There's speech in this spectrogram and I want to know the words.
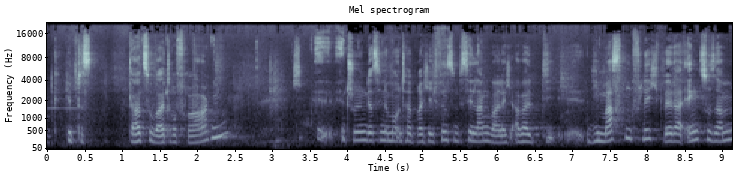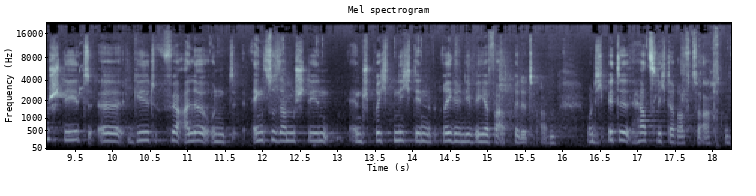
Okay. Gibt es dazu weitere Fragen? Ich, äh, Entschuldigung, dass ich nochmal unterbreche. Ich finde es ein bisschen langweilig, aber die, die, Maskenpflicht, wer da eng zusammensteht, äh, gilt für alle und eng zusammenstehen entspricht nicht den Regeln, die wir hier verabredet haben. Und ich bitte herzlich darauf zu achten.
